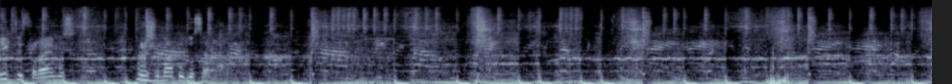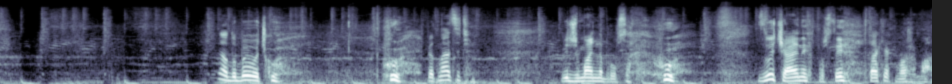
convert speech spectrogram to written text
Лікті стараємось прижимати до себе. На добивочку. Фу, 15 віджимань на брусах. Фу. Звичайних, простих, так як можемо.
